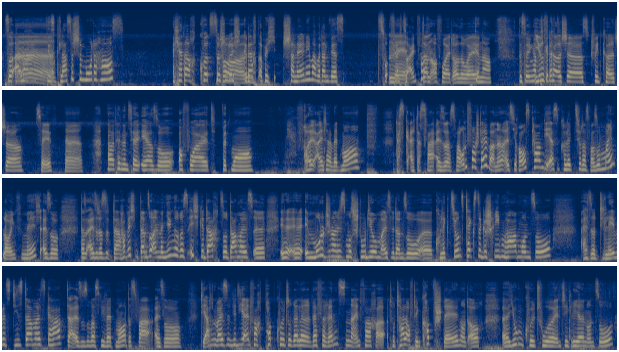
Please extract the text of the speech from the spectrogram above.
So einmal Ah. dieses klassische Modehaus. Ich hatte auch kurz zwischendurch Von- gedacht, ob ich Chanel nehme, aber dann wäre es zu, vielleicht Nee, zu einfach. Dann Off-White all the way. genau. Deswegen habe ich Youth gedacht, Culture, Street Culture, safe. Ja, ja. aber tendenziell eher so Off-White, Vetements. Voll alter Vêtement. Pff, Das, das war, also das war unvorstellbar, ne? Als die rauskam, die erste Kollektion, das war so mindblowing für mich. Also, das, also das, da habe ich dann so an mein jüngeres Ich gedacht, so damals äh, äh, im Modejournalismusstudium, als wir dann so äh, Kollektionstexte geschrieben haben und so. Also die Labels, die es damals gab, da also sowas wie Vetements, das war also die Art und Weise, wie die einfach popkulturelle Referenzen einfach äh, total auf den Kopf stellen und auch äh, Jugendkultur integrieren und so.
